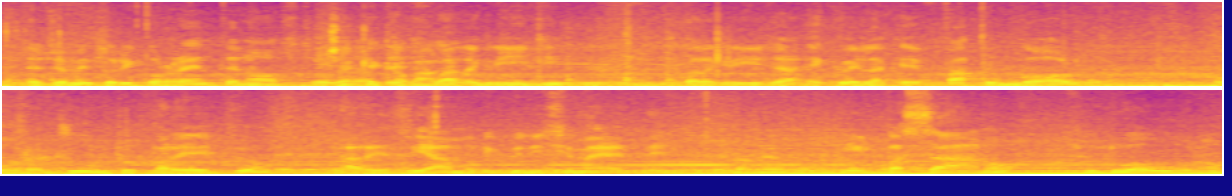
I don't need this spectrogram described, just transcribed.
L'atteggiamento ricorrente nostro della, della squadra, grigi, squadra grigia è quella che fatto un gol o raggiunto il pareggio arriviamo di 15 metri. Il Bassano sul 2 a 1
